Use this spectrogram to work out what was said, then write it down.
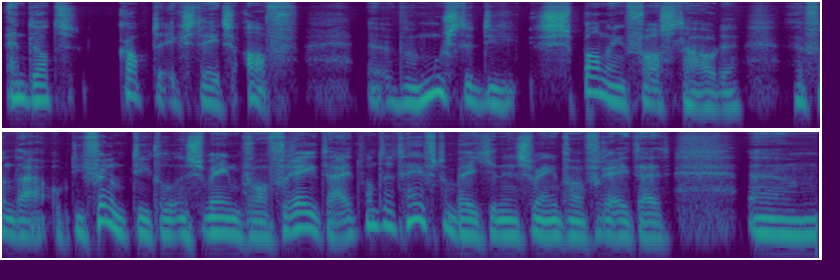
En dat kapte ik steeds af. Eh, We moesten die spanning vasthouden. Eh, Vandaar ook die filmtitel, Een zweem van vreedheid. Want het heeft een beetje een zweem van vreedheid. Ehm,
